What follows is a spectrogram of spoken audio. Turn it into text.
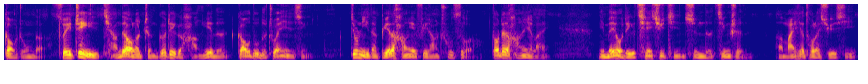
告终的，所以这强调了整个这个行业的高度的专业性。就是你在别的行业非常出色，到这个行业来，你没有这个谦虚谨慎的精神啊，埋下头来学习，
